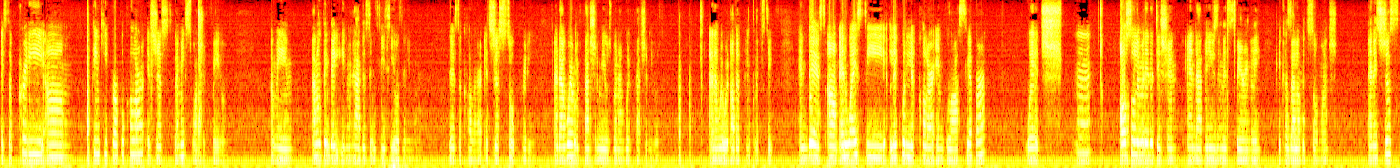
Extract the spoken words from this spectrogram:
It's a pretty um, pinky purple color. It's just, let me swatch it for you. I mean, I don't think they even have this in CCOs anymore. There's the color. It's just so pretty. And I wear it with Fashion Muse when I wear Fashion Muse. And I wear it with other pink lipsticks. And this um, NYC Liquid Lip Color in Gloss Slipper, which mm, also limited edition. And I've been using this sparingly because I love it so much. And it's just,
